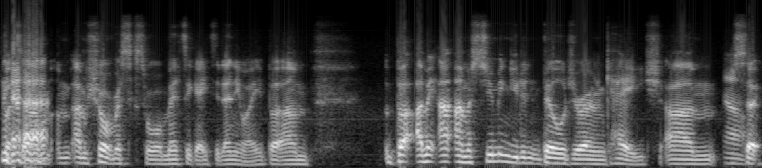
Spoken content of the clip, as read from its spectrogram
But um, I'm, I'm, sure risks were all mitigated anyway. But um, but I mean, I, am assuming you didn't build your own cage. Um, no. so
